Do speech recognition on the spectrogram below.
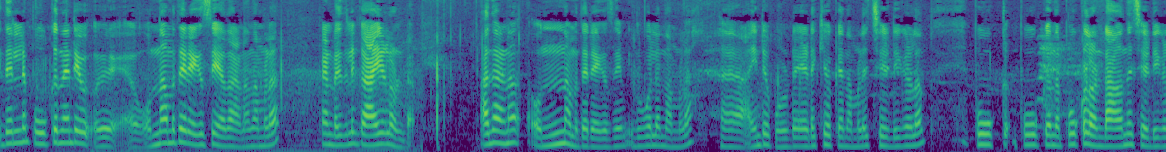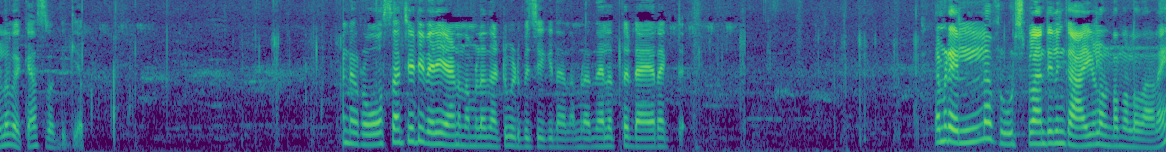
ഇതെല്ലാം പൂക്കുന്നതിന്റെ ഒന്നാമത്തെ രഹസ്യം അതാണ് നമ്മൾ കണ്ട ഇതിൽ കായകളുണ്ട്. അതാണ് ഒന്നാമത്തെ രഹസ്യം. ഇതുപോലെ നമ്മൾ അതിന്റെ കൂടെ ഇടയ്ക്കൊക്കെ നമ്മൾ ചെടികളും പൂക്ക് പൂക്കുന്ന പൂക്കളുണ്ടാകുന്ന ചെടികൾ വെക്കാൻ ശ്രദ്ധിക്കുക. റോസാ ചെടി വരെയാണ് നമ്മൾ നട്ടുപിടിപ്പിച്ചിരിക്കുന്നത്. നമ്മുടെ നിലത്ത് ഡയറക്റ്റ്. നമ്മുടെ എല്ലാ ഫ്രൂട്ട്സ് പ്ലാന്റിലും കായ്കളുണ്ടെന്നുള്ളതാണേ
